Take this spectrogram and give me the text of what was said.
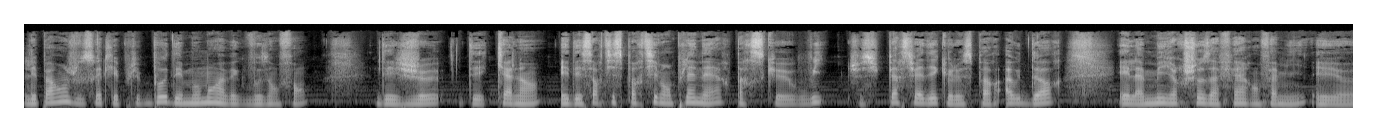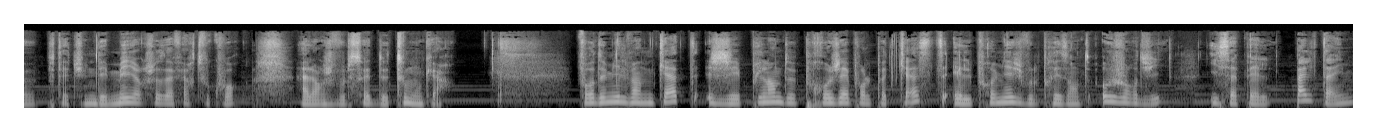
Les parents, je vous souhaite les plus beaux des moments avec vos enfants, des jeux, des câlins et des sorties sportives en plein air parce que oui, je suis persuadée que le sport outdoor est la meilleure chose à faire en famille et euh, peut-être une des meilleures choses à faire tout court. Alors je vous le souhaite de tout mon cœur. Pour 2024, j'ai plein de projets pour le podcast et le premier, je vous le présente aujourd'hui. Il s'appelle Pal Time.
